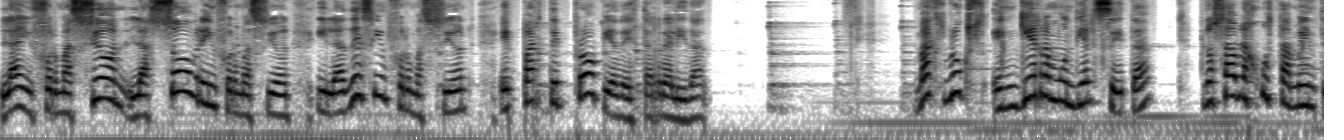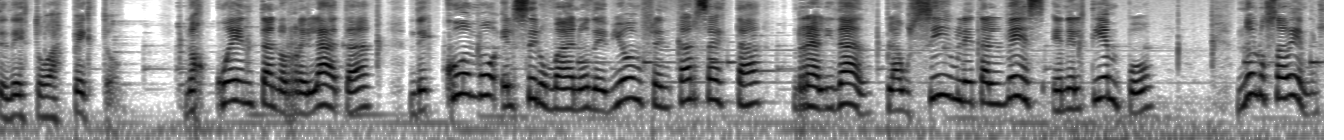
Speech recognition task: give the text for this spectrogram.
la información, la sobreinformación y la desinformación es parte propia de esta realidad. Max Brooks en Guerra Mundial Z nos habla justamente de estos aspectos. Nos cuenta, nos relata de cómo el ser humano debió enfrentarse a esta realidad, plausible tal vez en el tiempo, no lo sabemos,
